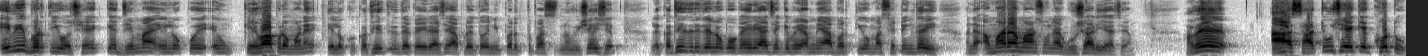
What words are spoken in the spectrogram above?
એવી ભરતીઓ છે કે જેમાં એ લોકોએ એવું કહેવા પ્રમાણે એ લોકો કથિત રીતે કહી રહ્યા છે. આપણે તો એની પર તપાસનો વિષય છે. એટલે કથિત રીતે લોકો કહી રહ્યા છે કે ભાઈ અમે આ ભરતીઓમાં સેટિંગ કરી અને અમારા માણસોને આ ઘુસાડ્યા છે. હવે આ સાચું છે કે ખોટું?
